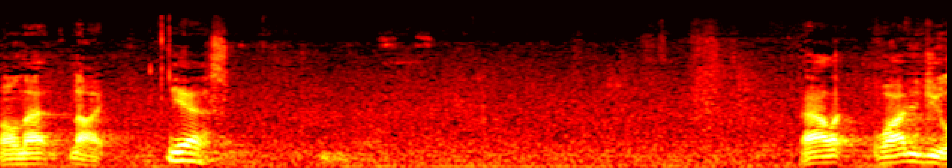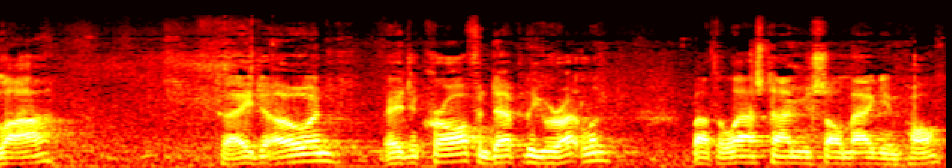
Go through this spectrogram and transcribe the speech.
on that night? Yes. Alec, why did you lie to Agent Owen, Agent Croft, and Deputy Rutland about the last time you saw Maggie and Paul?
